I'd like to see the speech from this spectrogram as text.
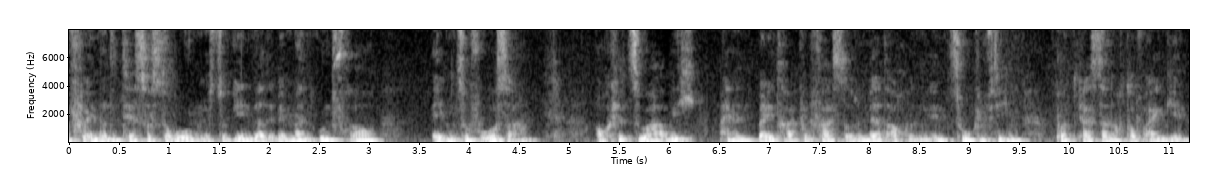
veränderte Testosteron- und Östrogenwerte bei Mann und Frau eben zu verursachen. Auch hierzu habe ich einen Beitrag verfasst oder werde auch in zukünftigen Podcasts dann noch darauf eingehen.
